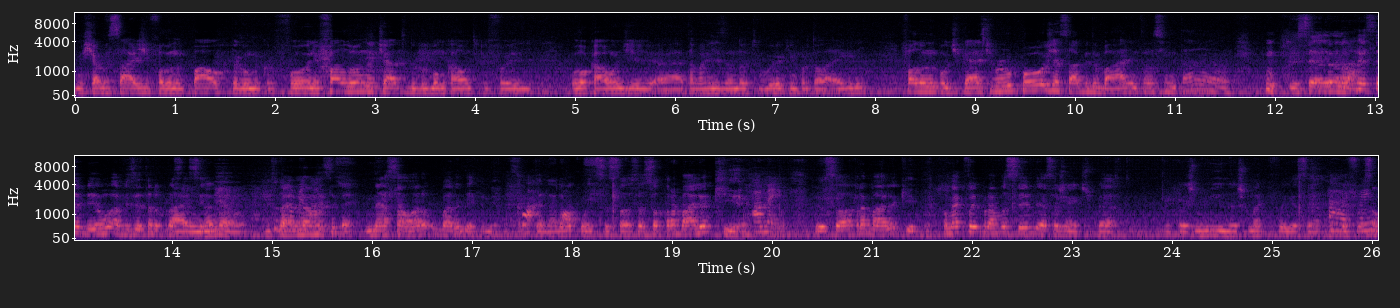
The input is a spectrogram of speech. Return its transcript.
Michelle Visage falou no palco, pegou o microfone, falou no teatro do Bourbon Country, que foi o local onde eh, tava realizando a tour aqui em Porto Alegre. Falou no podcast, o RuPaul já sabe do bar, então assim, tá. E você ainda não recebeu a visita do processinho. Ainda não. Espero não receber. Nessa hora o bar é dele mesmo. Você não tem nada a ver com isso. Eu só, eu só trabalho aqui. Amém. Eu só trabalho aqui. Como é que foi pra você ver essa gente de perto? E pras meninas, como é que foi essa Ah, repercussão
